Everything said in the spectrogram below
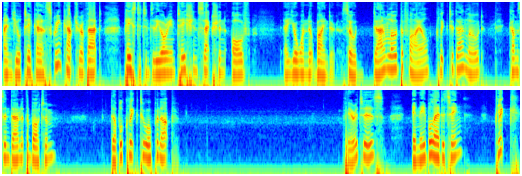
and you'll take a screen capture of that, paste it into the orientation section of uh, your OneNote binder. So download the file, click to download, comes in down at the bottom, double click to open up. There it is. Enable editing, click,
